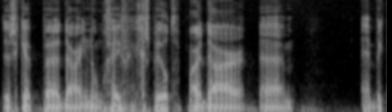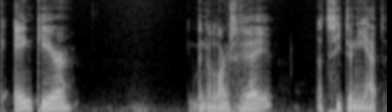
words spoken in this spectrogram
Dus ik heb daar in de omgeving gespeeld. Maar daar ehm, heb ik één keer... Ik ben er langs gereden. Dat ziet er niet uit.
